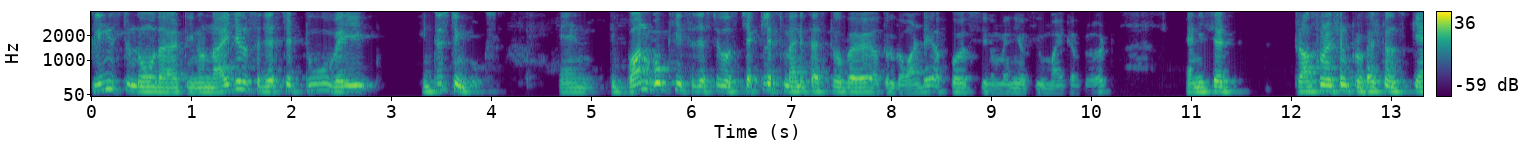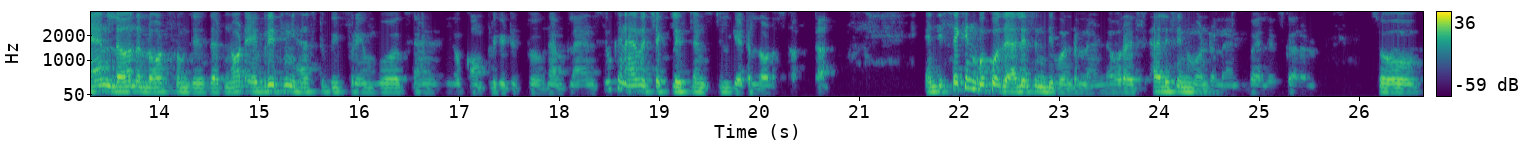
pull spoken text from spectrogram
pleased to know that you know Nigel suggested two very interesting books. And the one book he suggested was Checklist Manifesto by Atul Gawande. Of course, you know many of you might have heard. And he said transformation professionals can learn a lot from this that not everything has to be frameworks and you know complicated program plans. You can have a checklist and still get a lot of stuff done. And the second book was alice in the wonderland or alice in wonderland by lewis carroll so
